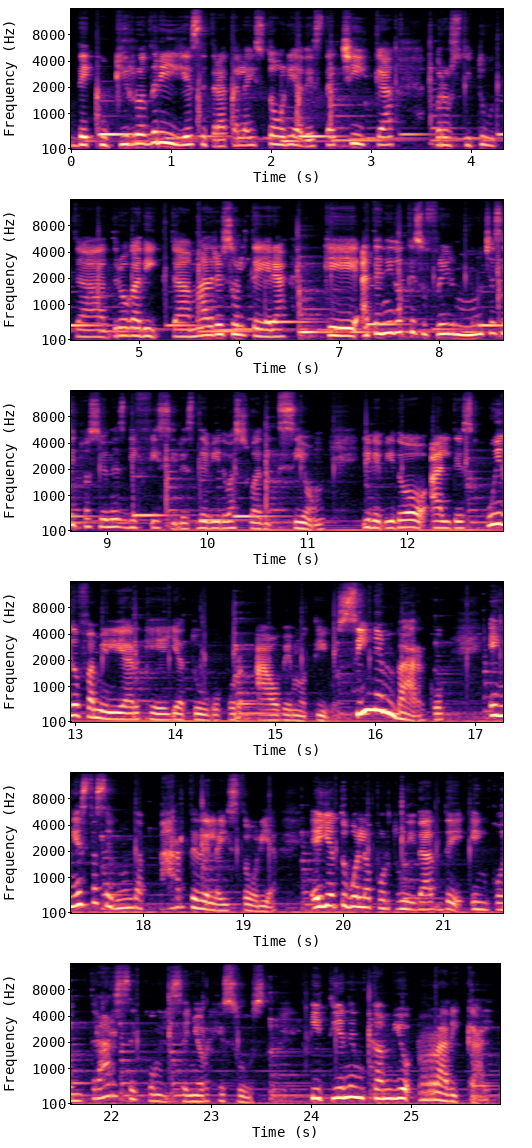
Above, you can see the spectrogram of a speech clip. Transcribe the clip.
de Cookie Rodríguez. Se trata la historia de esta chica prostituta, drogadicta, madre soltera, que ha tenido que sufrir muchas situaciones difíciles debido a su adicción y debido al descuido familiar que ella tuvo por A o B motivos. Sin embargo, en esta segunda parte de la historia, ella tuvo la oportunidad de encontrarse con el Señor Jesús y tiene un cambio radical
